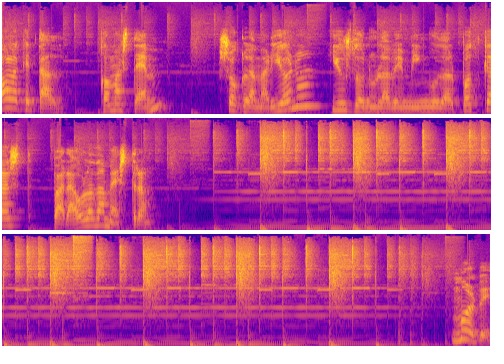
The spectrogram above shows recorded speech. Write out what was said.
Hola, què tal? Com estem? Soc la Mariona i us dono la benvinguda al podcast Paraula de Mestre. Molt bé,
